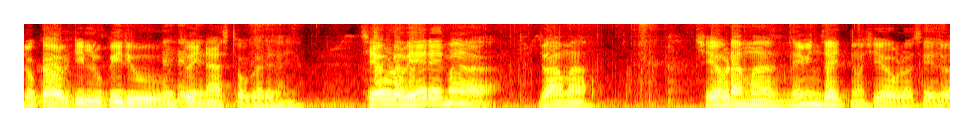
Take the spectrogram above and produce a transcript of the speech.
જો કાળું ટીલું કર્યું જોઈ નાસ્તો કરે અહીંયા. સેવડો વેરે માં? જો આમાં શેવડામાં નવીન જાતનો શેવડો છે જો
